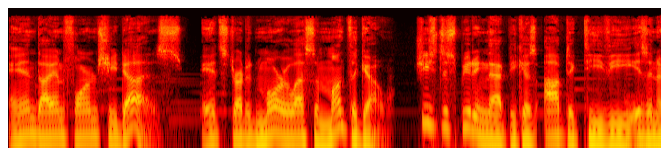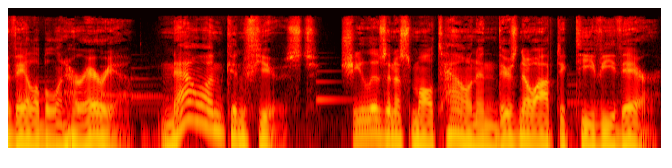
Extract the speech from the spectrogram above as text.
And I inform she does. It started more or less a month ago. She's disputing that because Optik TV isn't available in her area. Now I'm confused. She lives in a small town and there's no Optik TV there.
